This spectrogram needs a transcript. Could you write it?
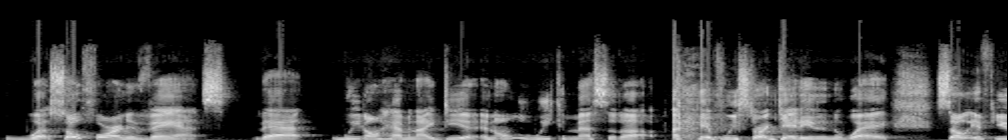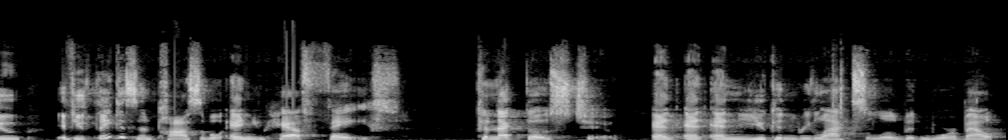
what so far in advance that we don't have an idea and only we can mess it up if we start getting in the way. So if you if you think it's impossible and you have faith, connect those two and and and you can relax a little bit more about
